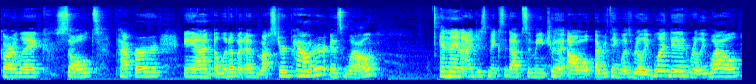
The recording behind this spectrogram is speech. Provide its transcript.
garlic, salt, pepper, and a little bit of mustard powder as well. And then I just mixed it up so made sure that all everything was really blended really well.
